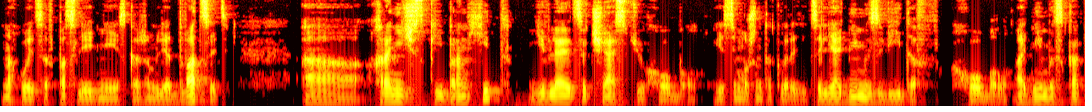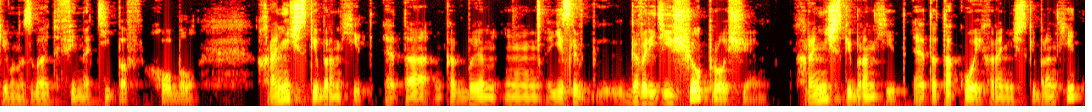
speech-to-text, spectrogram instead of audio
находится в последние, скажем, лет 20. А, хронический бронхит является частью хоббл, если можно так выразиться, или одним из видов хоббл, одним из, как его называют, фенотипов хоббл. Хронический бронхит – это как бы, если говорить еще проще, хронический бронхит – это такой хронический бронхит,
